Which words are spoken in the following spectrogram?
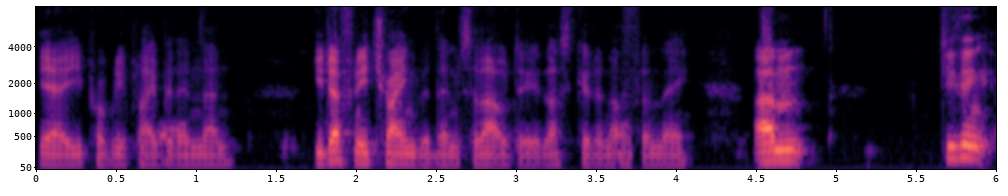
Yeah, you probably played with him then. You definitely trained with him, so that'll do. That's good enough for me. Um, do you think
